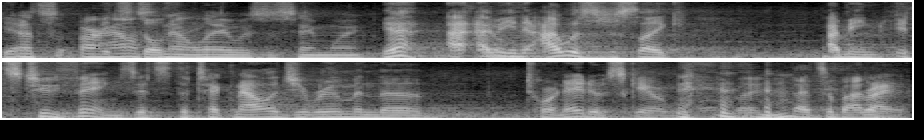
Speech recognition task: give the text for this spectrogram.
Yeah, That's our it's house still in. LA was the same way. Yeah, I, I mean, I was just like, I mean, it's two things. It's the technology room and the tornado scale room, but that's about Right. it.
